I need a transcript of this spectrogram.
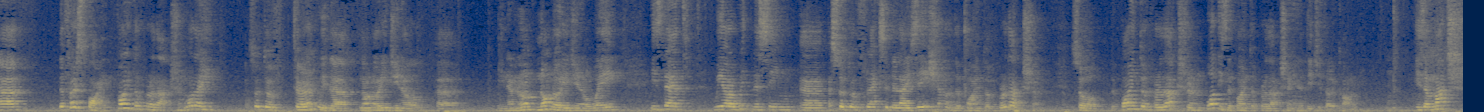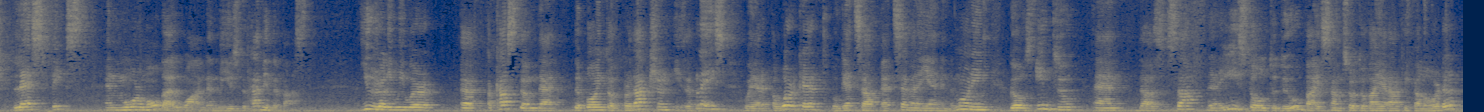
Uh, the first point, point of production, what I sort of term with a non-original, uh, in a non-original way, is that we are witnessing uh, a sort of flexibilization of the point of production. So the point of production, what is the point of production in a digital economy? Is a much less fixed and more mobile one than we used to have in the past. Usually we were uh, accustomed that the point of production is a place where a worker who gets up at 7 a.m. in the morning goes into and does stuff that he is told to do by some sort of hierarchical order,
